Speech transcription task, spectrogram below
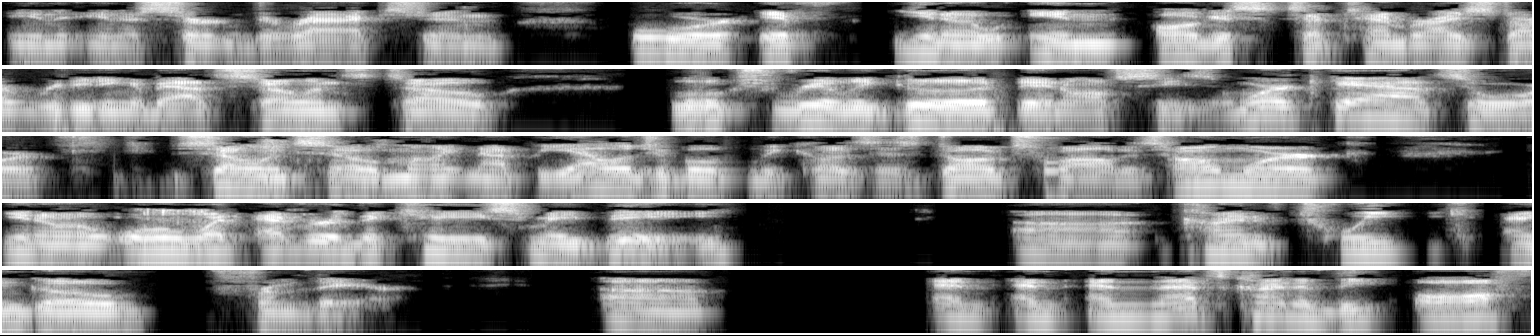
in, in a certain direction. Or if, you know, in August, September, I start reading about so and so looks really good in off-season workouts or so and so might not be eligible because his dog swallowed his homework, you know, or whatever the case may be, uh, kind of tweak and go from there. Uh, and and and that's kind of the off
